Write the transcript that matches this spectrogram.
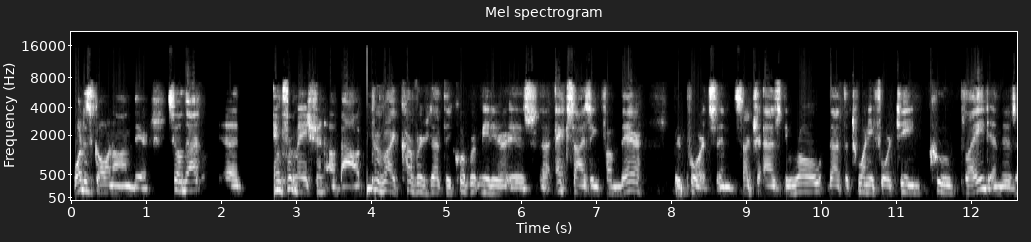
what is going on there so that uh, information about provide coverage that the corporate media is uh, excising from their reports, and such as the role that the 2014 coup played, and there's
